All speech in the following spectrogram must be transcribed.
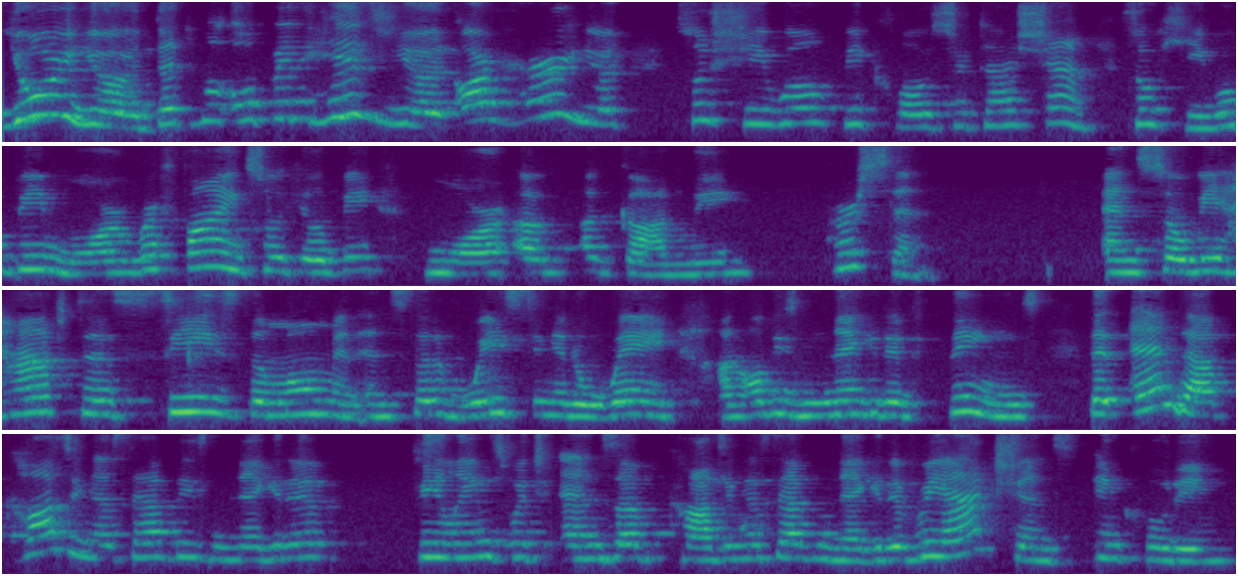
your yud, that will open his yud or her yud, so she will be closer to Hashem. So he will be more refined. So he'll be more of a godly person. And so we have to seize the moment instead of wasting it away on all these negative things that end up causing us to have these negative feelings, which ends up causing us to have negative reactions, including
